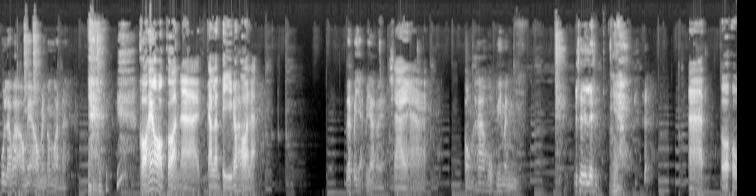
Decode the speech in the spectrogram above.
พูดแล้วว่าเอาไม่เอามันก็งอนนะ ขอให้ออกก่อนอ่า การันตีก็พอละได้ประหยัดประหยัดหน่อยใช่ฮะสองห้าหกนี่มัน ไม่ใช่เล่นอ่าโอ้โอ้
